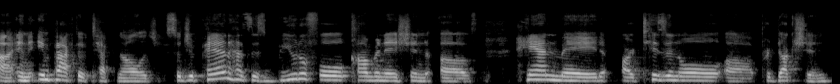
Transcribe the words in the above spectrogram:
uh, and the impact of technology. So Japan has this beautiful combination of handmade artisanal uh, production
